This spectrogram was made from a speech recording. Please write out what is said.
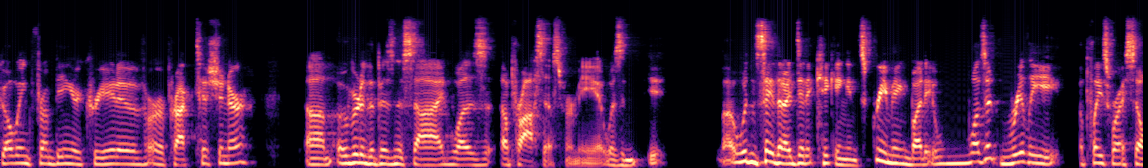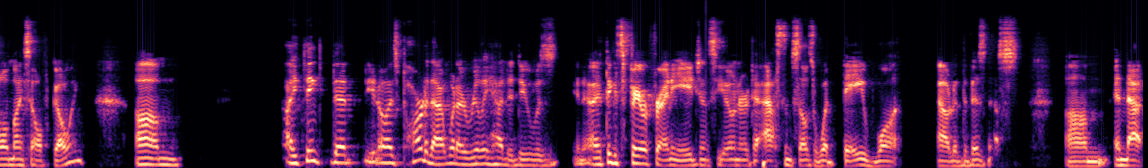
going from being a creative or a practitioner um, over to the business side was a process for me. It was, it, I wouldn't say that I did it kicking and screaming, but it wasn't really a place where I saw myself going. Um, I think that you know, as part of that, what I really had to do was, you know, I think it's fair for any agency owner to ask themselves what they want out of the business, um, and that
